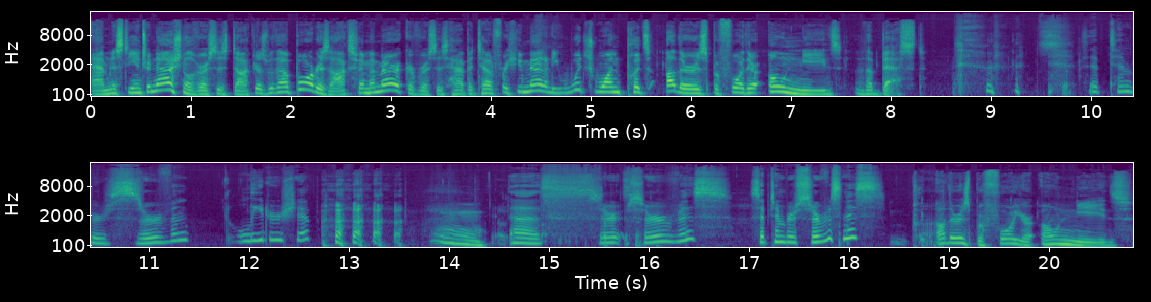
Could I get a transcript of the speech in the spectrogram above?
Amnesty International versus Doctors Without Borders, Oxfam America versus Habitat for Humanity. Which one puts others before their own needs the best? September servant leadership? Uh, ser- service? September serviceness? Put others before your own needs.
